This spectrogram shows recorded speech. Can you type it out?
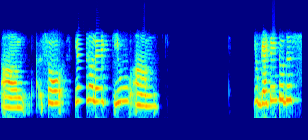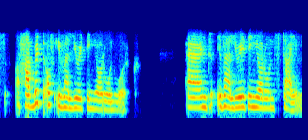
Um, so you know, like you um you get into this habit of evaluating your own work and evaluating your own style.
